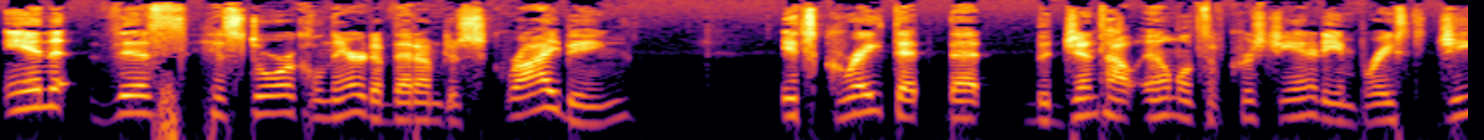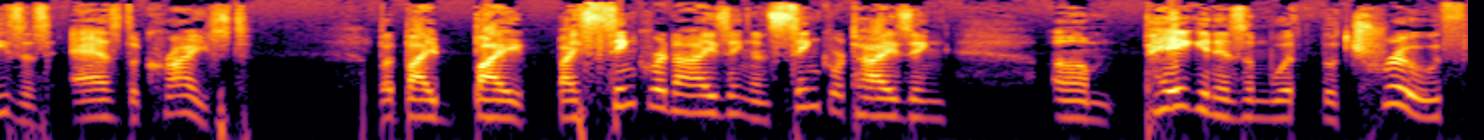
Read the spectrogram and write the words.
In this historical narrative that I'm describing, it's great that, that the Gentile elements of Christianity embraced Jesus as the Christ. But by, by, by synchronizing and syncretizing um, paganism with the truth,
